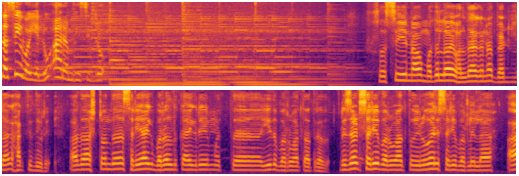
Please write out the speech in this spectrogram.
ಸಸಿ ಒಯ್ಯಲು ಆರಂಭಿಸಿದ್ರು. ಸಸಿ ನಾವು ಮೊದಲ ಹೊಲದಾಗನ ಬೆಡ್ದಾಗ ಹಾಕ್ತಿದ್ದೀವಿ ರೀ ಅದು ಅಷ್ಟೊಂದು ಸರಿಯಾಗಿ ಬರಲ್ದಕ್ಕಾಗ್ರಿ ಮತ್ತು ಇದು ಬರುವಾತಾತ್ರಿ ಅದು. ರಿಸಲ್ಟ್ ಸರಿ ಬರುವಾತು, ಇಳುವರಿ ಸರಿ ಬರಲಿಲ್ಲ. ಆ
